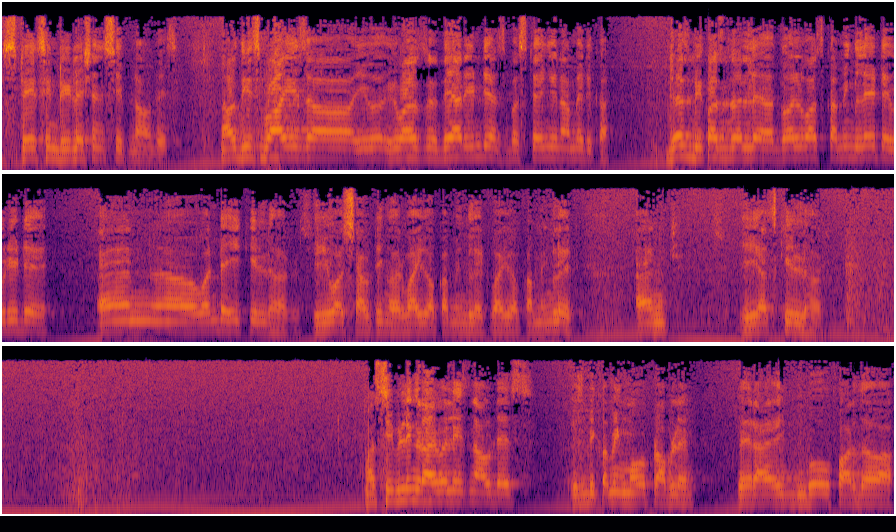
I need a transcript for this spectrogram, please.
Stays in relationship nowadays. Now this boy is uh, he, he was they are indians but staying in america. Just because the girl was coming late every day and uh, one day he killed her. He was shouting her, why you are coming late, why you are coming late. And he has killed her. A sibling rivalry is nowadays is becoming more problem where I go for the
